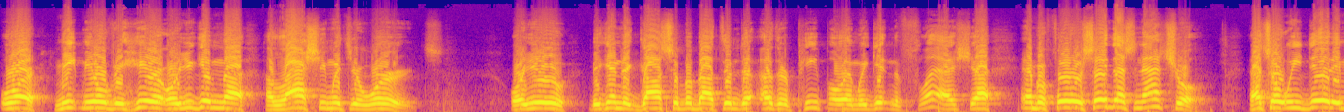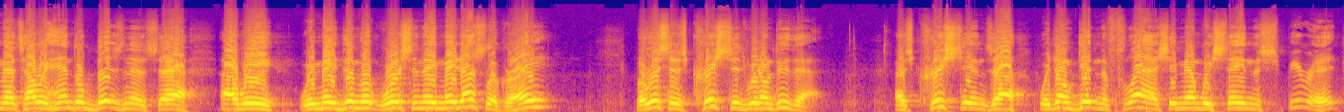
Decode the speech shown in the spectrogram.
Or meet me over here, or you give them a, a lashing with your words. Or you begin to gossip about them to other people, and we get in the flesh. Uh, and before we're saved, that's natural. That's what we did. Amen. That's how we handled business. Uh, uh, we, we made them look worse than they made us look, right? But listen, as Christians, we don't do that. As Christians, uh, we don't get in the flesh. Amen. We stay in the spirit.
